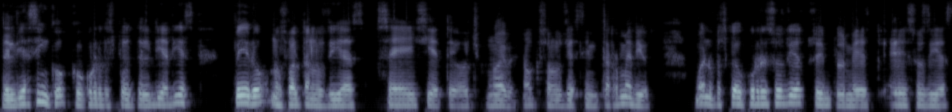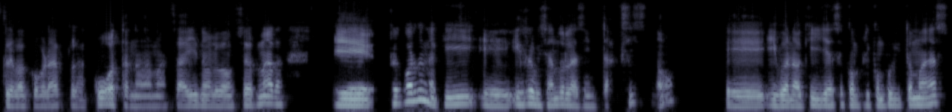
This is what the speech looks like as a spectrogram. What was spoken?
del día 5? ¿Qué ocurre después del día 10? Pero nos faltan los días 6, 7, 8, 9, ¿no? Que son los días intermedios. Bueno, pues ¿qué ocurre esos días? Pues simplemente esos días le va a cobrar la cuota nada más. Ahí no le vamos a hacer nada. Eh, recuerden aquí eh, ir revisando la sintaxis, ¿no? Eh, y bueno, aquí ya se complica un poquito más.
